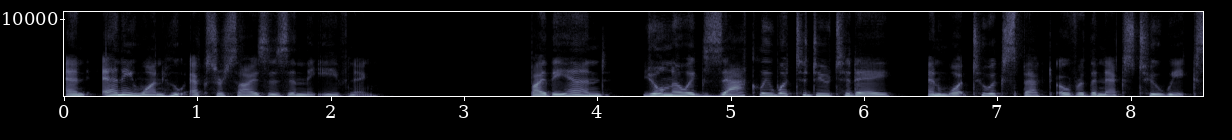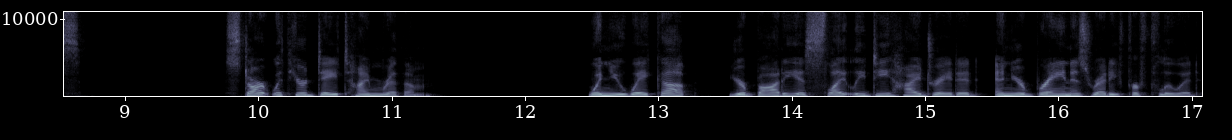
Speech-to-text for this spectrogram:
and anyone who exercises in the evening. By the end, you'll know exactly what to do today and what to expect over the next two weeks. Start with your daytime rhythm. When you wake up, your body is slightly dehydrated and your brain is ready for fluid.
